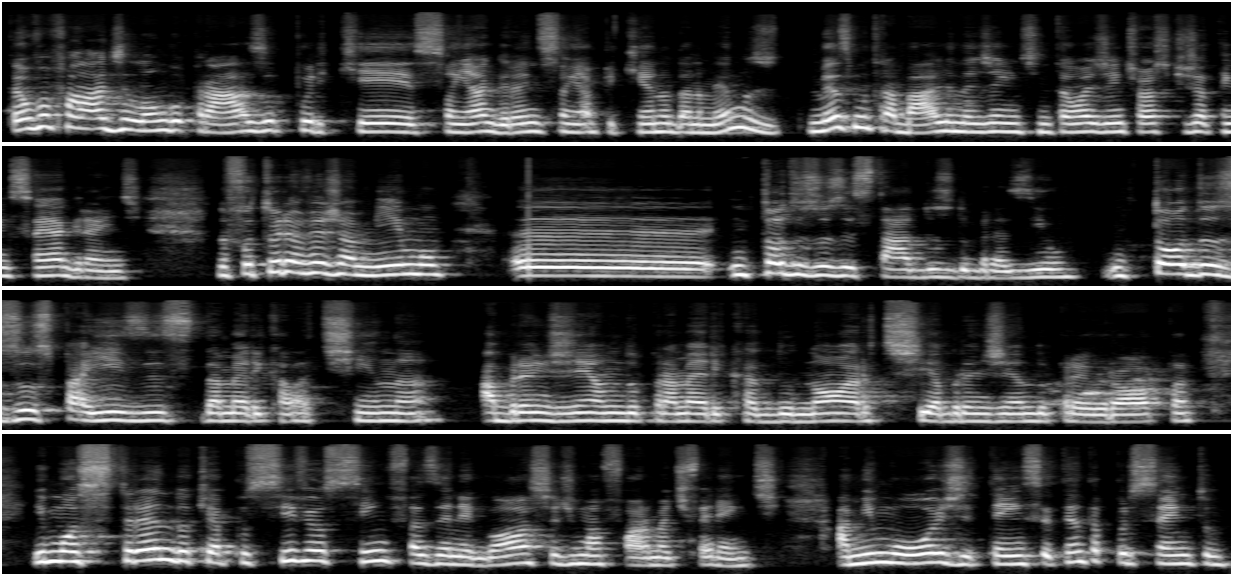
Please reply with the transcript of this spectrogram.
Então, eu vou falar de longo prazo, porque sonhar grande, sonhar pequeno dá no mesmo, mesmo trabalho, né, gente? Então, a gente, acho que já tem que sonhar grande. No futuro, eu vejo a Mimo uh, em todos os estados do Brasil, em todos os países da América Latina, abrangendo para a América do Norte, abrangendo para a Europa e mostrando que é possível sim fazer negócio de uma forma diferente. A Mimo hoje tem 70%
